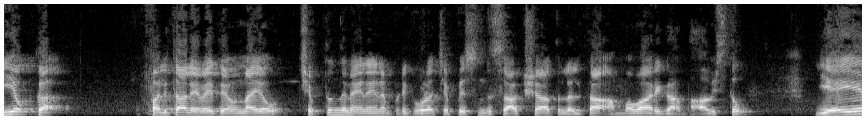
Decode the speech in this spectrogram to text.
ఈ యొక్క ఫలితాలు ఏవైతే ఉన్నాయో చెప్తుంది నేనైనప్పటికీ కూడా చెప్పిస్తుంది సాక్షాత్ లలిత అమ్మవారిగా భావిస్తూ ఏ ఏ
